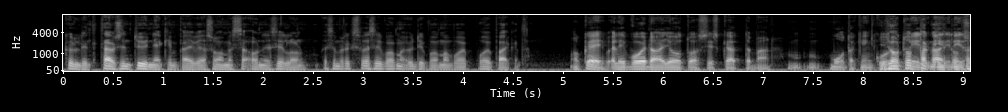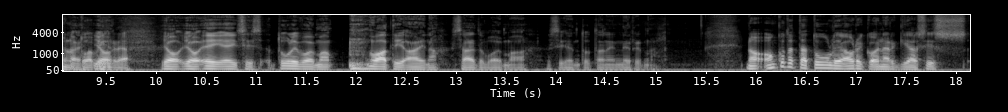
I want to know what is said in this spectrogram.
kyllä niitä täysin tyyniäkin päiviä Suomessa on, ja silloin esimerkiksi vesivoima, ydinvoima voi, voi paikata. Okei, eli voidaan joutua siis käyttämään muutakin kuin joo, totta kai, niin, niin sanottua kai. vihreää. Joo, joo, ei, ei, siis tuulivoima vaatii aina säätövoimaa siihen tota, niin, rinnalle. No onko tätä tuuli- ja aurinkoenergiaa siis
